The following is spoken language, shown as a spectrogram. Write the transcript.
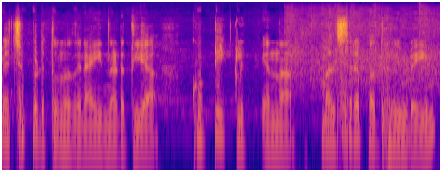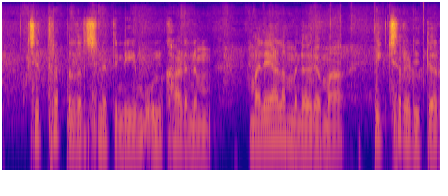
മെച്ചപ്പെടുത്തുന്നതിനായി നടത്തിയ കുട്ടി ക്ലിക്ക് എന്ന മത്സര പദ്ധതിയുടെയും ചിത്ര പ്രദർശനത്തിന്റെയും ഉദ്ഘാടനം Malayala Manorama picture editor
